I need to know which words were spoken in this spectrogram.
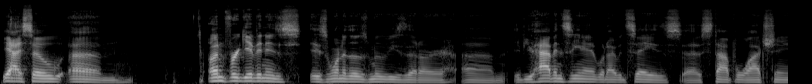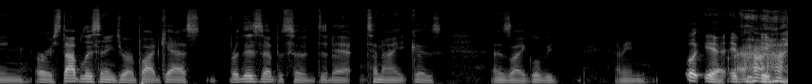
yeah, so um, Unforgiven is is one of those movies that are. Um, if you haven't seen it, what I would say is uh, stop watching or stop listening to our podcast for this episode tonight because I was like, we'll be. I mean, Well, yeah, if, if,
